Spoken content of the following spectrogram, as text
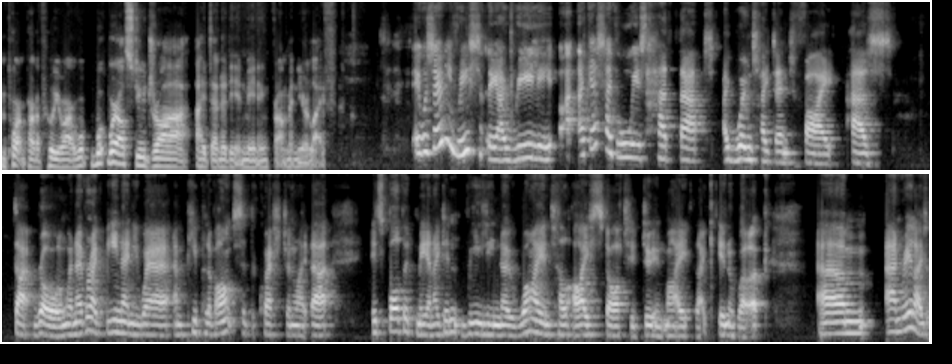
important part of who you are. Where else do you draw identity and meaning from in your life? It was only recently I really, I guess I've always had that I won't identify as that role. And whenever I've been anywhere and people have answered the question like that, it's bothered me. And I didn't really know why until I started doing my like inner work um, and realized,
